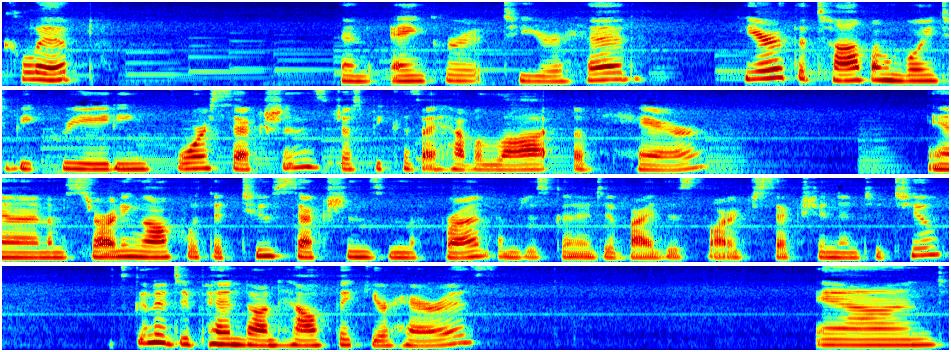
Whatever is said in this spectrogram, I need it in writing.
clip and anchor it to your head. Here at the top I'm going to be creating four sections just because I have a lot of hair and I'm starting off with the two sections in the front. I'm just going to divide this large section into two. It's going to depend on how thick your hair is. And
